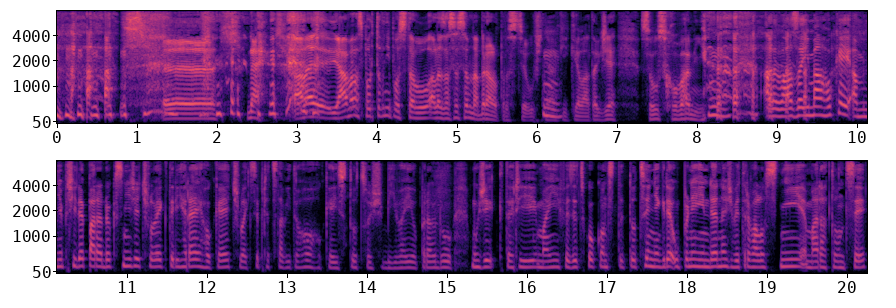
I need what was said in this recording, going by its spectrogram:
e, ne, ale já mám sportovní postavu, ale zase jsem nabral prostě už hmm. nějaký kila, takže jsou schovaný. hmm. Ale vás zajímá hokej a mně přijde paradoxní, že člověk, který hraje hokej, člověk si představí toho hokejistu, což bývají opravdu muži, kteří mají fyzickou konstituci někde úplně jinde než vytrvalostní maratonci.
